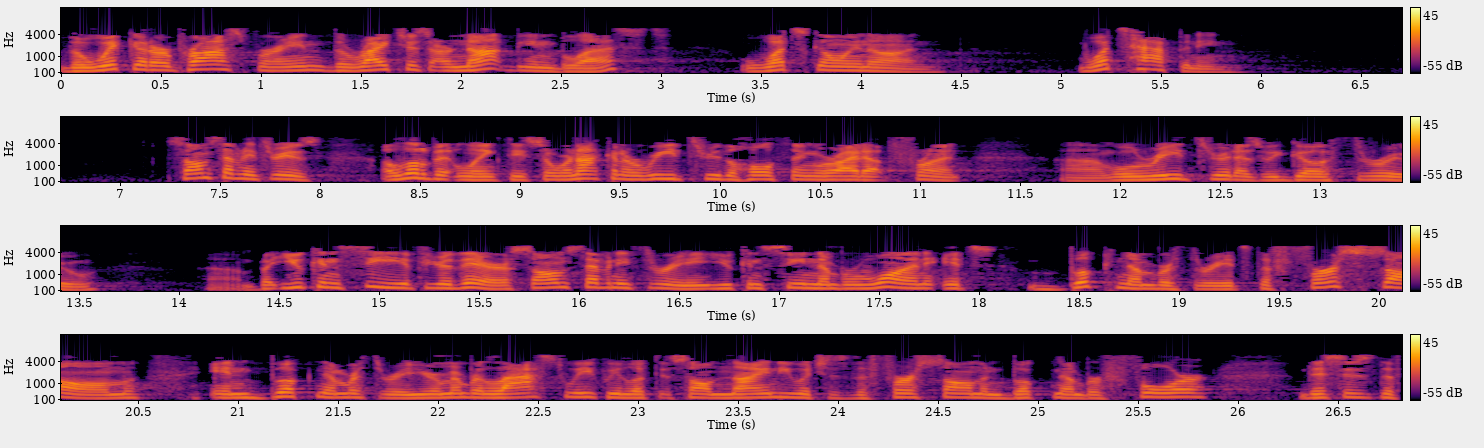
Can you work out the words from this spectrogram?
the wicked are prospering, the righteous are not being blessed. What's going on? What's happening? Psalm 73 is a little bit lengthy, so we're not going to read through the whole thing right up front. Um, we'll read through it as we go through. Um, but you can see, if you're there, Psalm 73, you can see number one, it's book number three. It's the first psalm in book number three. You remember last week we looked at Psalm 90, which is the first psalm in book number four. This is the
